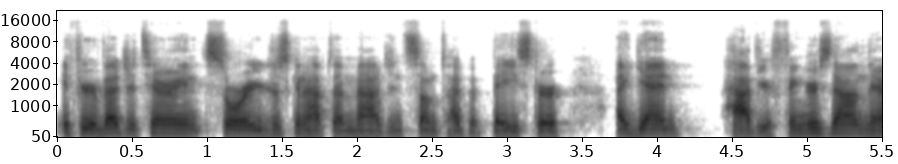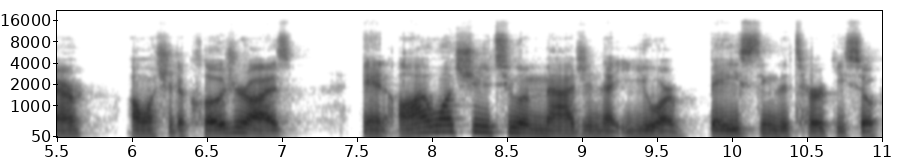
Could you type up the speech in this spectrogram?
if you're a vegetarian, sorry, you're just gonna have to imagine some type of baster. Again, have your fingers down there. I want you to close your eyes and I want you to imagine that you are basting the turkey. So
